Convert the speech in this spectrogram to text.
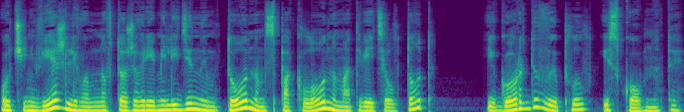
Очень вежливым, но в то же время ледяным тоном с поклоном ответил тот и гордо выплыл из комнаты.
